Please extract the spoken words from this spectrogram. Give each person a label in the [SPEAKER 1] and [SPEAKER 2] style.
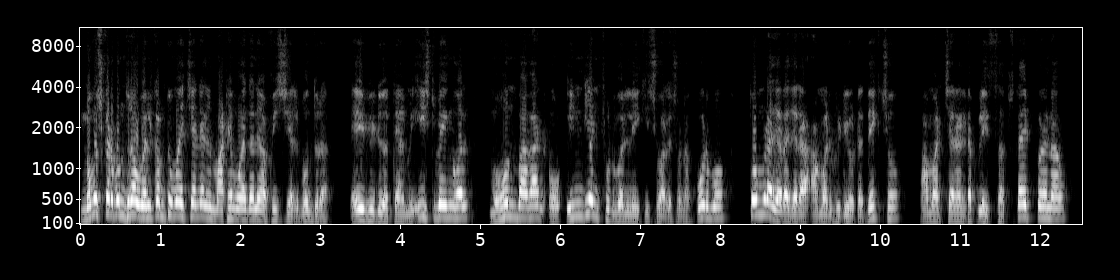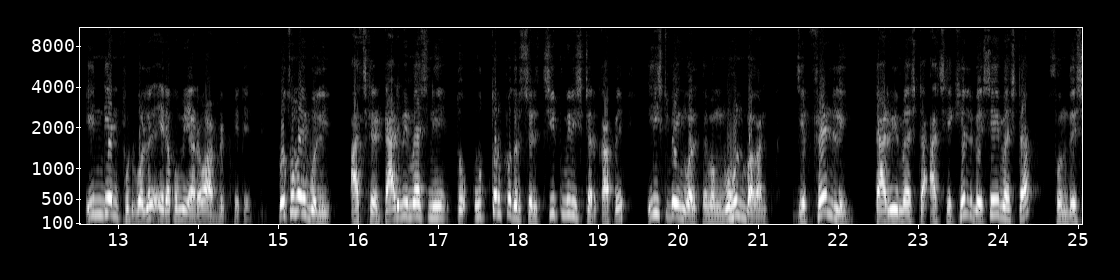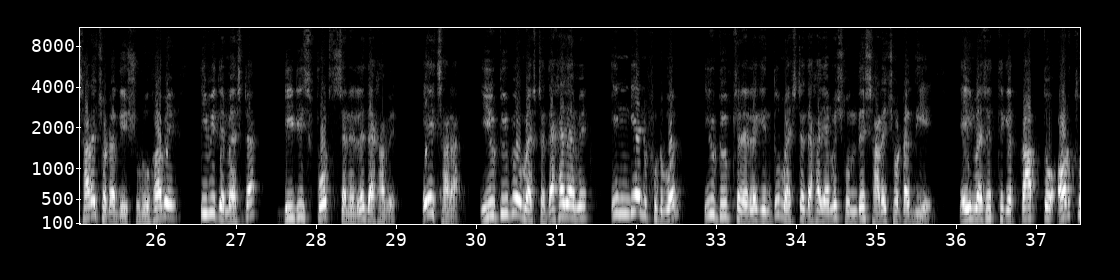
[SPEAKER 1] নমস্কার বন্ধুরা welcome to my channel মাঠে ময়দানে অফিসিয়াল বন্ধুরা, এই ভিডিওতে আমি ইস্ট বেঙ্গল মোহনবাগান ও ইন্ডিয়ান ফুটবল নিয়ে কিছু আলোচনা করব। তোমরা যারা যারা আমার ভিডিওটা দেখছ, আমার চ্যানেলটা প্লিজ সাবস্ক্রাইব করে নাও। ইন্ডিয়ান ফুটবলের এরকমই আরও আপডেট পেতে। প্রথমেই বলি, আজকের ডার্বি ম্যাচ নিয়ে তো উত্তরপ্রদেশের চিফ মিনিস্টার কাপে ইস্ট বেঙ্গল এবং মোহনবাগান যে ফ্রেন্ডলি ডার্বি ম্যাচটা আজকে খেলবে, সেই ম্যাচটা সন্ধ্যে সাড়ে ছটা দিয়ে শুরু হবে। টিভিতে ম্যাচটা ডিডি স্পোর্টস চ্যানেলে দেখাবে। এছাড়া ইউটিউবেও ম্যাচটা দেখা যাবে। ইন্ডিয়ান ফুটবল ইউটিউব চ্যানেলে কিন্তু ম্যাচটা দেখা যাবে সন্ধ্যে সাড়ে ছটা দিয়ে। এই ম্যাচের থেকে প্রাপ্ত অর্থ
